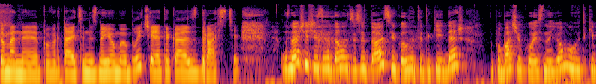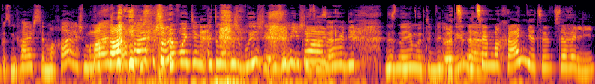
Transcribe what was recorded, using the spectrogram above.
до мене повертається незнайоме обличчя, я така здрасті. Знаєш, я ще згадала цю ситуацію, коли ти такий йдеш, побачив когось знайомого, такий посміхаєшся, махаєш, махаєш, Махаєш. махаєш, а потім підходиш ближче і розумієш, що це взагалі незнайома тобі людина. Оце, це махання, це взагалі.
